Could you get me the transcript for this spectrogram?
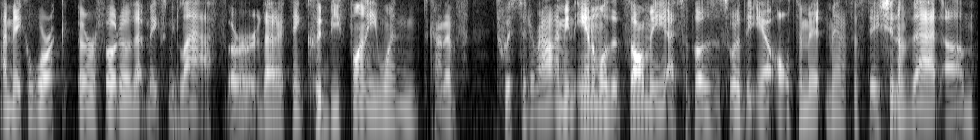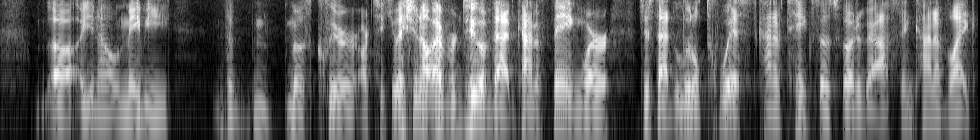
I make a work or a photo that makes me laugh or that I think could be funny when kind of twisted around. I mean, Animals That Saw Me, I suppose, is sort of the ultimate manifestation of that. Um, uh, you know, maybe the m- most clear articulation I'll ever do of that kind of thing, where just that little twist kind of takes those photographs and kind of like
